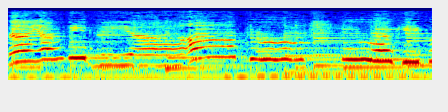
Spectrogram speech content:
kay ang Biblia atong inagiban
